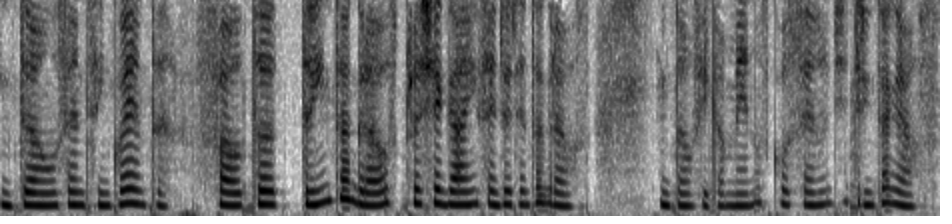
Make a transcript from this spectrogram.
Então, o 150 falta 30 graus para chegar em 180 graus. Então, fica menos cosseno de 30 graus.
